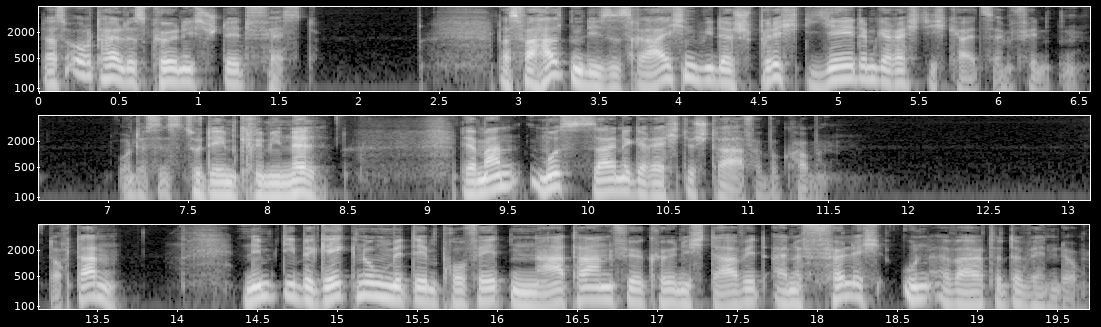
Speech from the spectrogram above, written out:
Das Urteil des Königs steht fest. Das Verhalten dieses Reichen widerspricht jedem Gerechtigkeitsempfinden. Und es ist zudem kriminell. Der Mann muss seine gerechte Strafe bekommen. Doch dann nimmt die Begegnung mit dem Propheten Nathan für König David eine völlig unerwartete Wendung.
